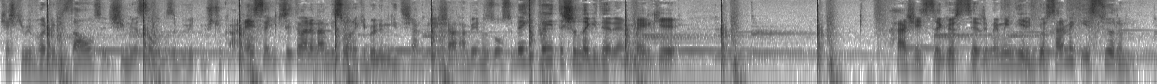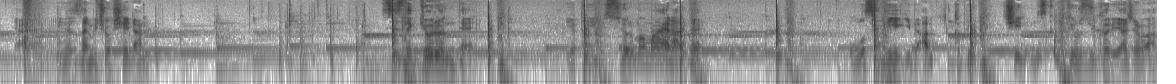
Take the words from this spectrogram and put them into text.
Keşke bir varilimiz daha olsaydı. Şimdi salımızı büyütmüştük. Ha. Neyse yüksek ihtimalle ben bir sonraki bölüm gideceğim gençler. Haberiniz olsun. Belki kayıt dışında giderim. Belki her şeyi size gösteririm. Emin değilim. Göstermek de istiyorum. Yani en azından birçok şeyden. Siz de görün de yapayım istiyorum ama herhalde olası değil gibi. Abi kapıyı şey, nasıl kapatıyoruz yukarıya acaba?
